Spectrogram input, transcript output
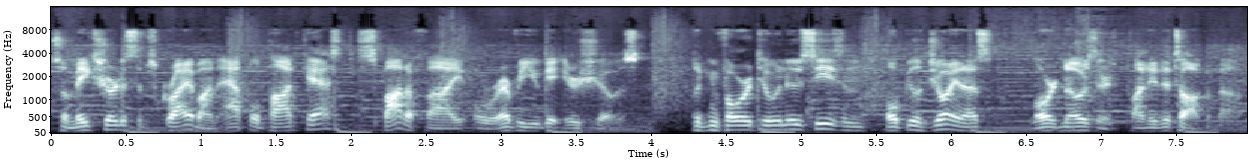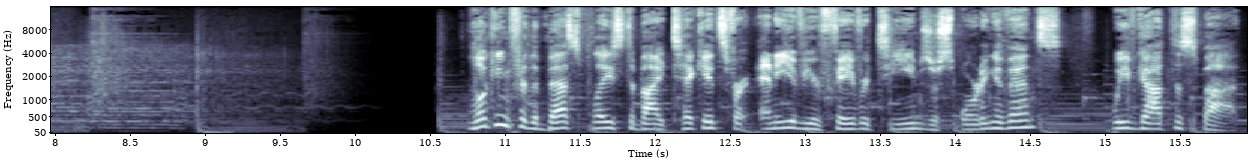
So make sure to subscribe on Apple Podcast, Spotify, or wherever you get your shows. Looking forward to a new season. Hope you'll join us. Lord knows there's plenty to talk about. Looking for the best place to buy tickets for any of your favorite teams or sporting events? We've got the spot.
